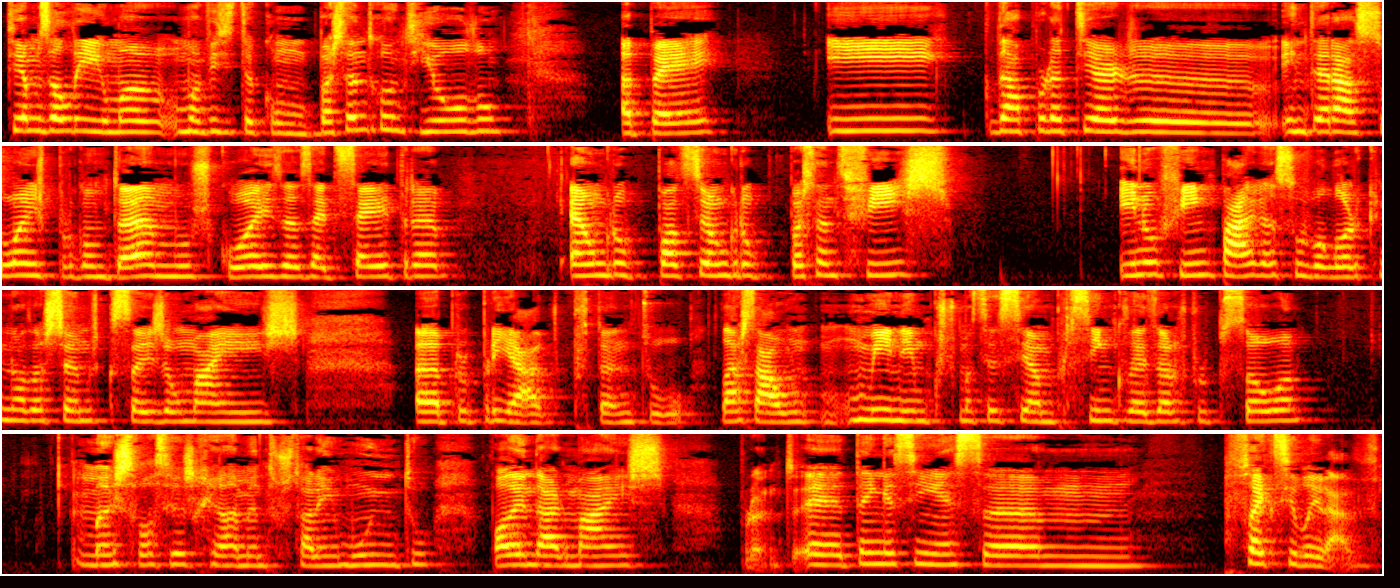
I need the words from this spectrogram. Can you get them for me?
temos ali uma, uma visita com bastante conteúdo a pé e dá para ter uh, interações, perguntamos coisas, etc. é um grupo, pode ser um grupo bastante fixe e no fim paga-se o valor que nós achamos que seja o mais apropriado. Portanto, lá está, o mínimo costuma ser sempre 5, 10 euros por pessoa, mas se vocês realmente gostarem muito, podem dar mais. Pronto, é, tem assim essa hum, flexibilidade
